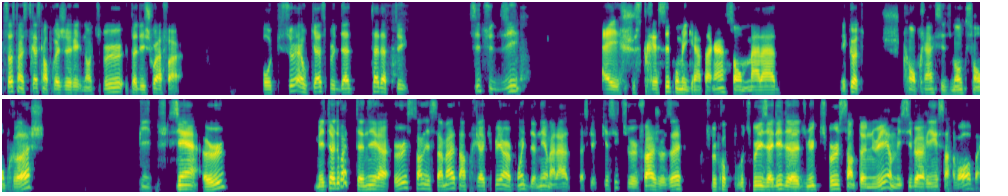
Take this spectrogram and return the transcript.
Ça, c'est un stress qu'on pourrait gérer. Donc, tu peux, as des choix à faire. Au, ceux auxquels tu peux t'adapter. Si tu te dis, Hey, je suis stressé pour mes grands-parents, ils sont malades. Écoute, je comprends que c'est du monde qui sont proches, puis tu tiens à eux, mais tu as le droit de tenir à eux sans nécessairement t'en préoccuper à un point de devenir malade. Parce que qu'est-ce que tu veux faire? Je veux dire, tu peux, les aider du mieux que tu peux sans te nuire, mais s'ils veulent rien savoir, ben.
